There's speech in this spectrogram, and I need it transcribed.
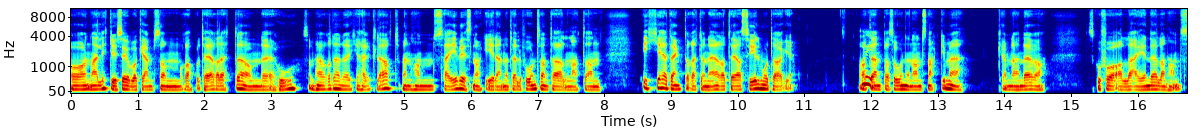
Og han er litt usikker på hvem som rapporterer dette, om det er hun som hører det, det er ikke helt klart, men han sier visstnok i denne telefonsamtalen at han ikke har tenkt å returnere til asylmottaket. Og Oi. at den personen han snakker med, hvem det enn det var, skulle få alle eiendelene hans.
